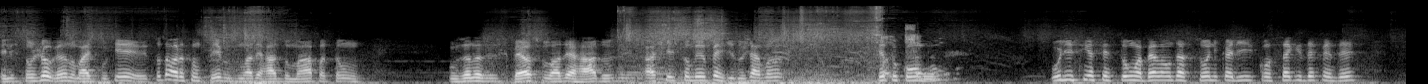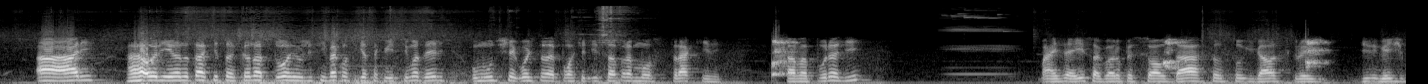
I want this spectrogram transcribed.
eles estão jogando mais, porque toda hora são pegos do lado errado do mapa, estão usando as spells pro lado errado. Acho que eles estão meio perdidos. O Javan tenta o combo. O Lissin acertou uma bela onda sônica ali, consegue defender a Ari. A Oriana tá aqui tancando a torre, o Lissin vai conseguir essa aqui em cima dele. O mundo chegou de teleporte ali só pra mostrar que tava por ali. Mas é isso, agora o pessoal da Samsung Galaxy Grey desengage.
